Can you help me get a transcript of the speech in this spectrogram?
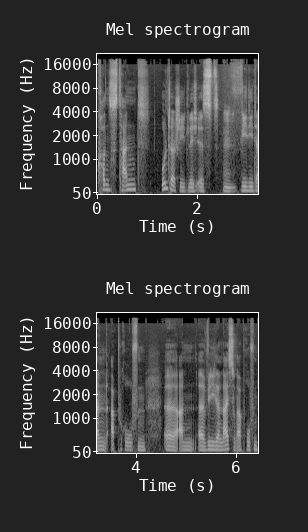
konstant unterschiedlich ist, hm. wie die dann abrufen, äh, an, äh, wie die dann Leistung abrufen,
